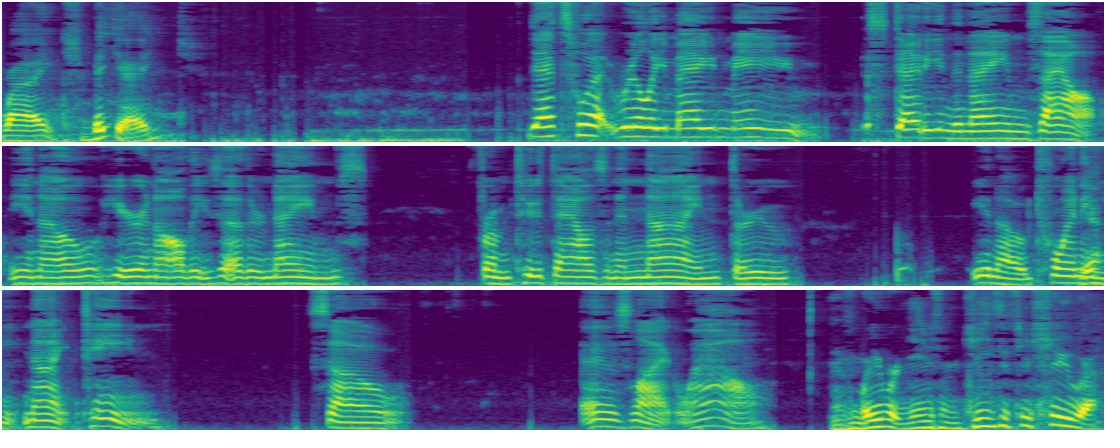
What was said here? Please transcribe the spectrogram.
YHBH. That's what really made me studying the names out, you know, hearing all these other names from 2009 through, you know, 2019. So it was like, wow. And we were using Jesus Yeshua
